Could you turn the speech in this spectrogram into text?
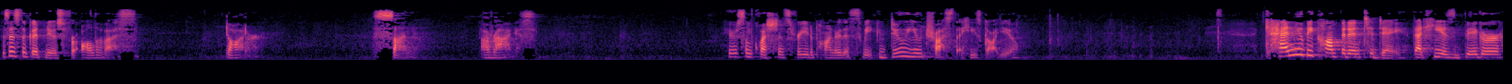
This is the good news for all of us. Daughter, son, arise. Here are some questions for you to ponder this week. Do you trust that He's got you? Can you be confident today that He is bigger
